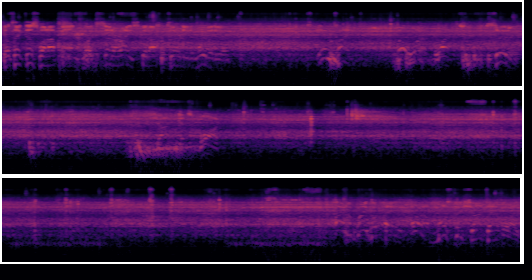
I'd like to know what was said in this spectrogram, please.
He'll take this one up and towards center ice. Good opportunity to move it here. In tight. Oh, what a blast. Suter. Shot gets blocked. On a breakaway. What a muster shot that was.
